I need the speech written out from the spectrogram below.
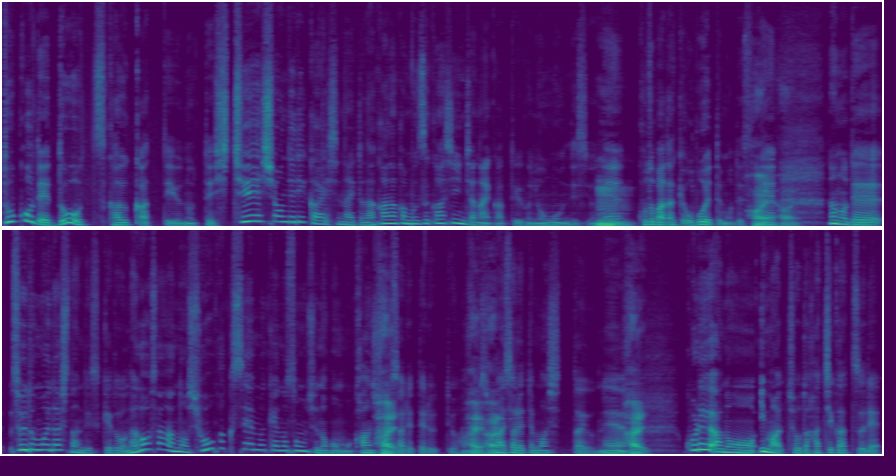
どこでどう使うかっていうのってシチュエーションで理解しないとなかなか難しいんじゃないかっていうふうに思うんですよね、うん。言葉だけ覚えてもですね、はいはい。なのでそれで思い出したんですけど長尾さんあの小学生向けの孫子の本も監修されてるっていう話、はい前されてましたよね、はい、これあの今ちょうど8月で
